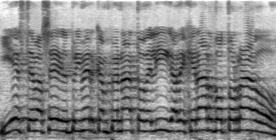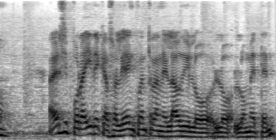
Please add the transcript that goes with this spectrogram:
Y este va a ser el primer campeonato de liga de Gerardo Torrado. A ver si por ahí de casualidad encuentran el audio y lo, lo- meten.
